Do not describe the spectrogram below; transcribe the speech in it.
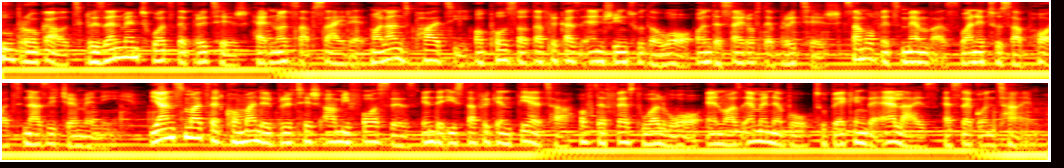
II broke out, resentment towards the British had not subsided. Malan's party opposed South Africa's entry into the war on the side of the British. Some of its members wanted to support Nazi Germany. Jan Smuts had commanded British Army forces in the East African theatre of the First World War and was amenable to backing the Allies a second time.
